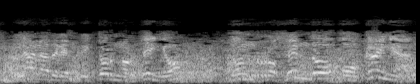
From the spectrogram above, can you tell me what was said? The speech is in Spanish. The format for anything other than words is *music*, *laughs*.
campilana del escritor norteño, Don Rosendo Ocaña.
